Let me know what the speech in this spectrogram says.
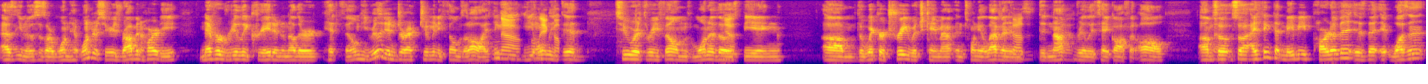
as you know, this is our one hit wonder series. Robin Hardy never really created another hit film. He really didn't direct too many films at all. I think No, he, he only only did two or three films. One of those being um, The Wicker Tree, which came out in 2011 and did not yeah. really take off at all. Um, No. So, so I think that maybe part of it is that it wasn't.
